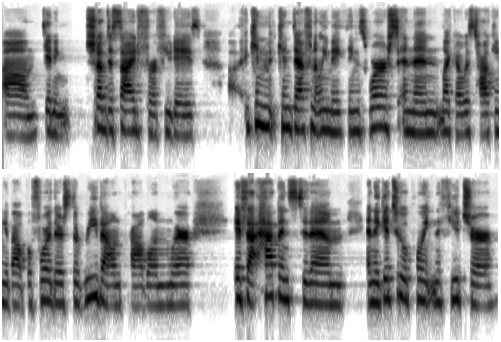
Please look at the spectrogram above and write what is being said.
um, getting shoved aside for a few days uh, can can definitely make things worse. And then like i was talking about before there's the rebound problem where if that happens to them and they get to a point in the future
